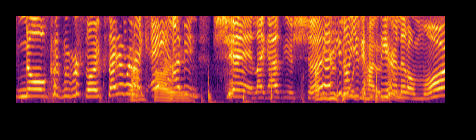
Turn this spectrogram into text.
No, because we were so excited. We're I'm like, hey, I mean, shit, like as you should. I mean, you you know, you you get had to to see her a little more.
